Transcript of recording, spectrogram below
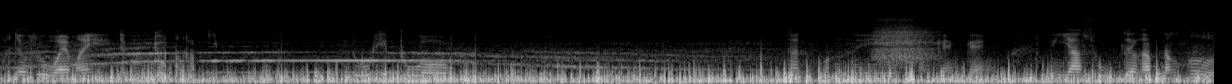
เขาจะสู้ไหวไหมเดี๋ยวผมจบนะครับคลิปดูเทปทัวร์ท่านคนนี้แกงแกงมียาสูบด้วยครับนังเหือ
